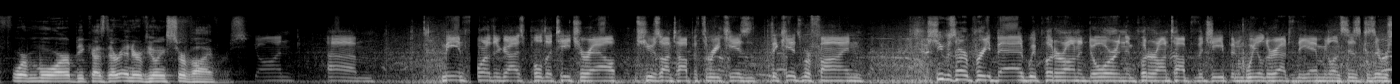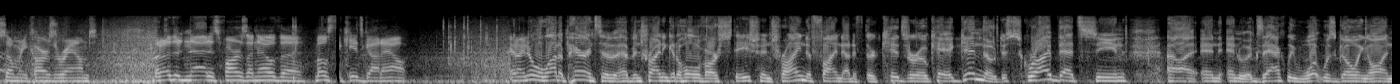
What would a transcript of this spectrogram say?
for more because they're interviewing survivors. Um, me and four other guys pulled a teacher out. She was on top of three kids. The kids were fine. She was hurt pretty bad. We put her on a door and then put her on top of a Jeep and wheeled her out to the ambulances because there were so many cars around. But other than that, as far as I know, the most of the kids got out. And I know a lot of parents have, have, been trying to get a hold of our station, trying to find out if their kids are okay. Again, though, describe that scene uh, and, and exactly what was going on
